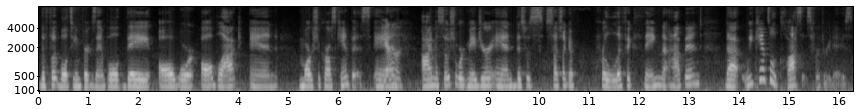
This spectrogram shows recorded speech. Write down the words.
the football team, for example, they all wore all black and marched across campus. And Yeah. I'm a social work major, and this was such like a prolific thing that happened that we canceled classes for three days.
